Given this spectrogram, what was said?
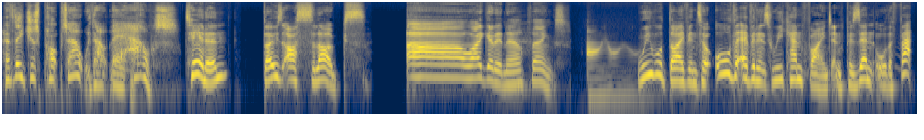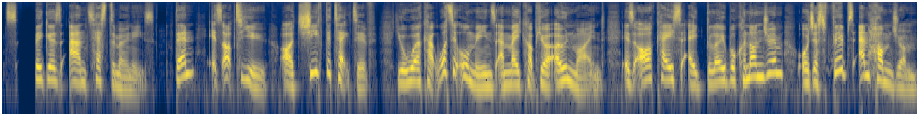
Have they just popped out without their house? Tiernan, those are slugs. Oh, I get it now. Thanks. We will dive into all the evidence we can find and present all the facts, figures, and testimonies. Then it's up to you, our chief detective. You'll work out what it all means and make up your own mind. Is our case a global conundrum or just fibs and humdrum?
